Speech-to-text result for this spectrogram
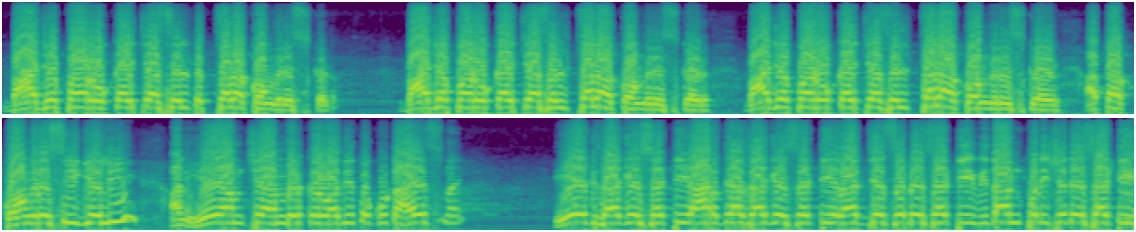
भाजपा रोखायची असेल तर चला काँग्रेसकडं. भाजपा रोखायची असेल चला काँग्रेसकड. भाजपा रोखायची असेल चला काँग्रेसकड. आता काँग्रेसही गेली आणि हे आमचे आंबेडकरवादी तर कुठं आहेच नाही. एक जागेसाठी अर्ध्या जागेसाठी राज्यसभेसाठी विधान परिषदेसाठी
